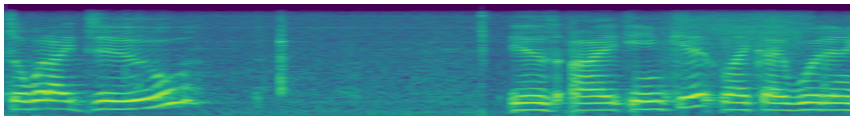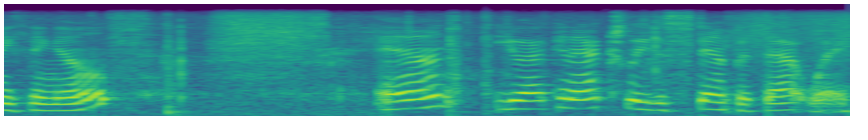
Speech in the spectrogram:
So what I do is I ink it like I would anything else. And you can actually just stamp it that way.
